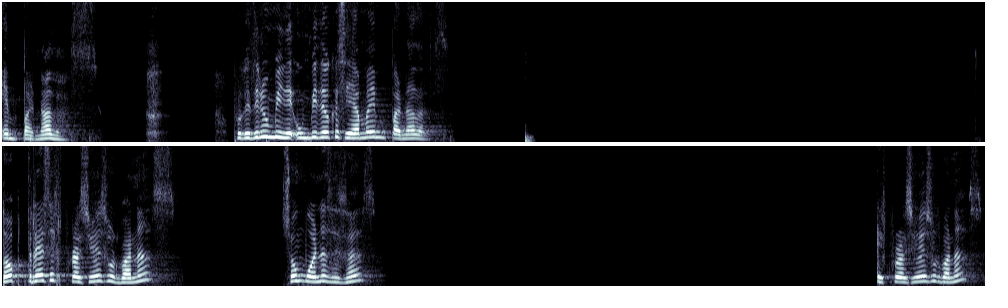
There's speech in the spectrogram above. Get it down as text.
Empanadas. Porque tiene un video, un video que se llama Empanadas. Top 3 exploraciones urbanas. ¿Son buenas esas? ¿Exploraciones urbanas?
